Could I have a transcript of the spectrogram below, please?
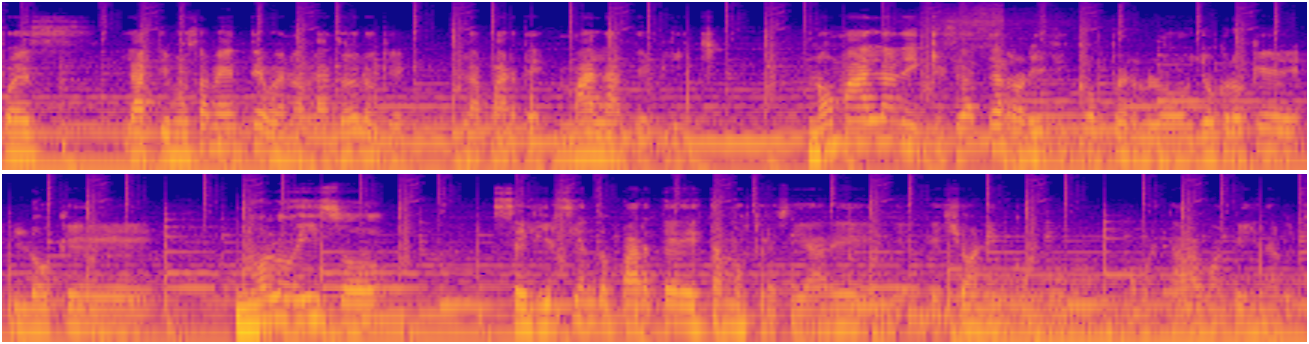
Pues lastimosamente, bueno, hablando de lo que la parte mala de Bleach. No mala de que sea terrorífico, pero lo, yo creo que lo que no lo hizo seguir siendo parte de esta monstruosidad de, de, Shonen como, como estaba One Piece y Naruto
